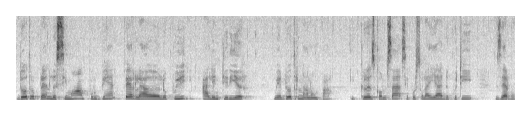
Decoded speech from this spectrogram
D'autres prennent le ciment pour bien faire le puits à l'intérieur, mais d'autres n'en ont pas. Ils creusent comme ça, c'est pour cela qu'il y a de petits herbes.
